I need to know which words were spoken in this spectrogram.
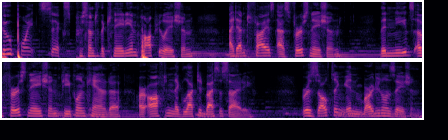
2.6% of the Canadian population identifies as First Nation, the needs of First Nation people in Canada are often neglected by society, resulting in marginalization,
